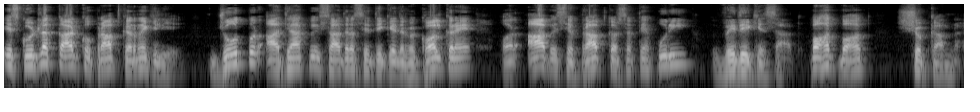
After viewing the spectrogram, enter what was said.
इस गुडलक कार्ड को प्राप्त करने के लिए जोधपुर आध्यात्मिक साधना सिद्धि केंद्र में कॉल करें और आप इसे प्राप्त कर सकते हैं पूरी विधि के साथ। बहुत बहुत शुभकामनाएँ।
